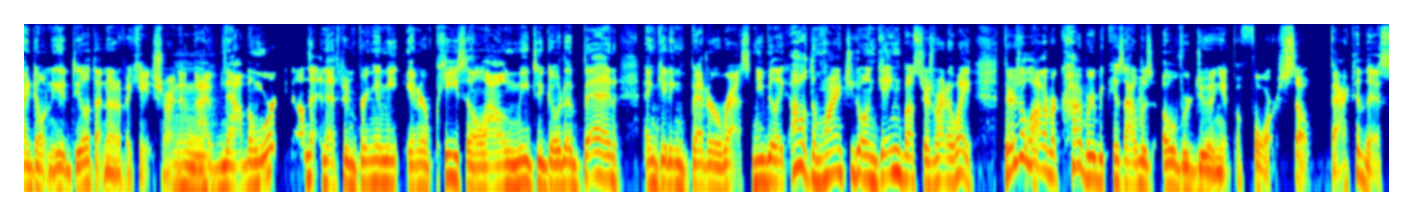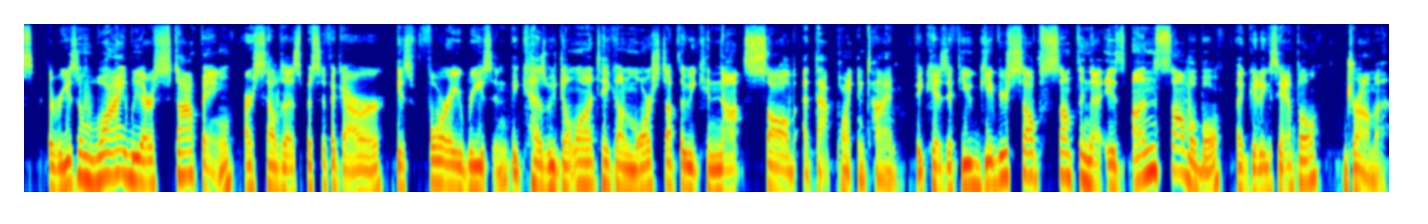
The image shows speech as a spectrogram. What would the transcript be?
I don't need to deal with that notification right now. Mm. I've now been working on that, and that's been bringing me inner peace and allowing me to go to bed and getting better rest. And you'd be like, oh, then why aren't you going gangbusters right away? There's a lot of recovery because I was overdoing it before. So back to this. The reason why we are stopping ourselves at a specific hour is for a reason because we don't want to take on more stuff that we cannot solve at that point in time. Because if you give yourself something that is unsolvable, a good example, drama,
